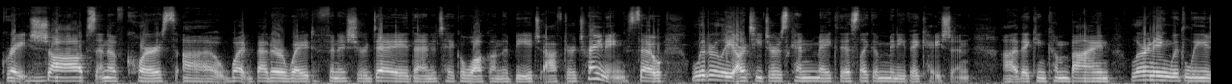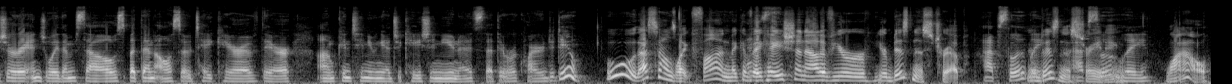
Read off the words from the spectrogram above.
great mm -hmm. shops, and of course, uh, what better way to finish your day than to take a walk on the beach after training? So, literally, our teachers can make this like a mini vacation. Uh, they can combine learning with leisure, enjoy themselves, but then also take care of their um, continuing education units that they're required to do. Ooh, that sounds like fun. Make a vacation out of your, your business trip. Absolutely. Your business Absolutely. training. Wow.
